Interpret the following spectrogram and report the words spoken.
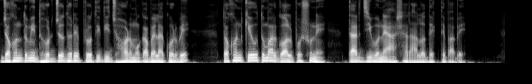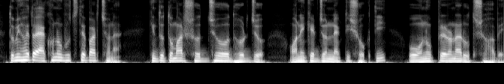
যখন তুমি ধৈর্য ধরে প্রতিটি ঝড় মোকাবেলা করবে, তখন কেউ তোমার গল্প শুনে তার জীবনে আসার আলো দেখতে পাবে। তুমি হয়তো এখনও বুঝতে পারছ না, কিন্তু তোমার সহ্য ও ধৈর্য অনেকের জন্য একটি শক্তি ও অনুপ্রেরণার উৎস হবে।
